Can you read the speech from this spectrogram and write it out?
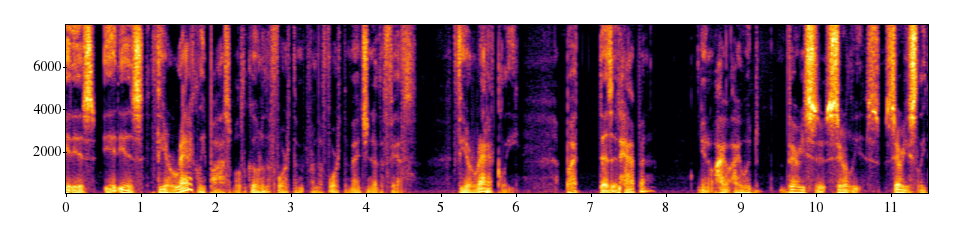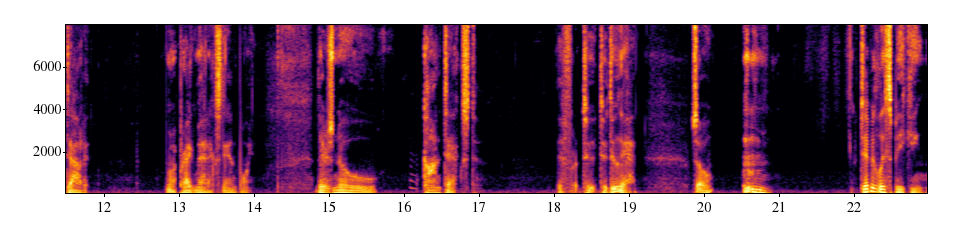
It is it is theoretically possible to go to the fourth from the fourth dimension to the fifth, theoretically, but does it happen? You know, I, I would very seriously seriously doubt it from a pragmatic standpoint. There's no context if, to, to do that. So, typically speaking,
